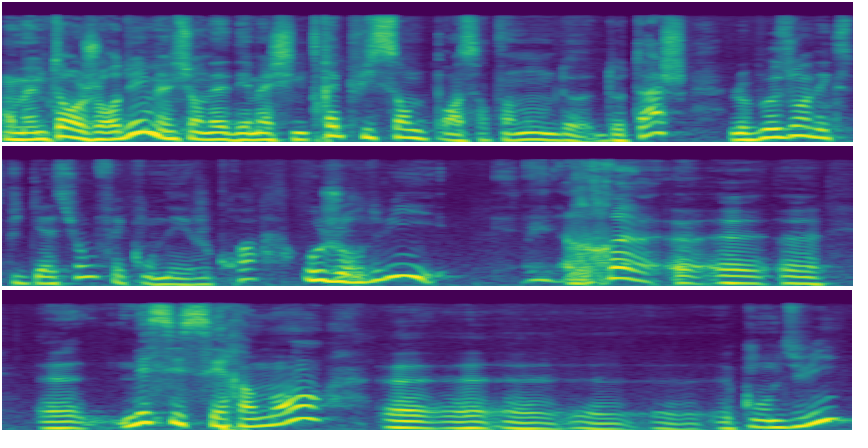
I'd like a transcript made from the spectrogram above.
en même temps, aujourd'hui, même si on a des machines très puissantes pour un certain nombre de, tâches, le besoin d'explication fait qu'on est, je crois, aujourd'hui euh, euh, nécessairement euh, euh, conduit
